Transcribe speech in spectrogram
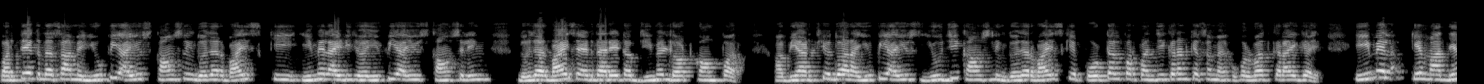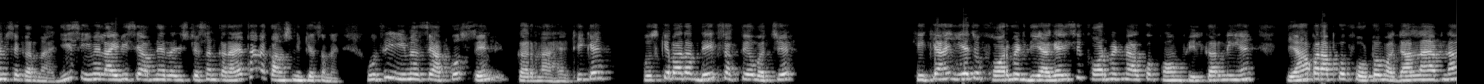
प्रत्येक दशा में यूपी आयुष काउंसलिंग 2022 की ईमेल आईडी जो है UP AYUSH counselling 2022 at the rate of G पर अभ्यर्थियों द्वारा यूपी आयुष यूजी काउंसलिंग 2022 के पोर्टल पर पंजीकरण के समय उपलब्ध कराई गई ईमेल के माध्यम से करना है। जिस ईमेल आईडी से आपने रजिस्ट्रेशन कराया था ना काउंसलिंग के समय, उसी ईमेल से आपको सेंड करना है, ठीक है? उसके बाद आप देख सकते हो बच्चे कि क्या है, ये जो फॉर्मेट दिया गया, इसी फॉर्मेट में आपको फॉर्म फिल करनी है। यहाँ पर आपको फ़ोटो डालना है अपना,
